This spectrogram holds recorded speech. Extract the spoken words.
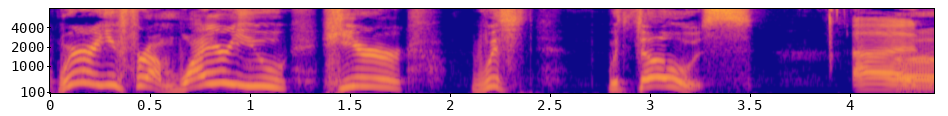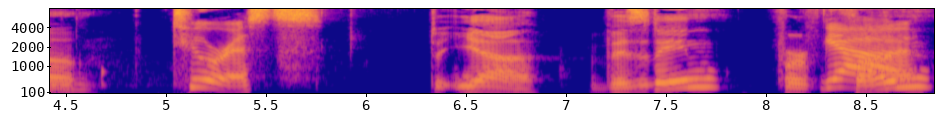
Where are you from? Why are you here with with those? uh Tourists. D- yeah. Visiting for Yeah. fun.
